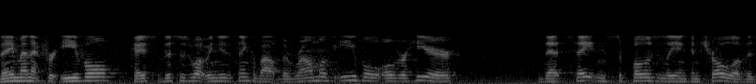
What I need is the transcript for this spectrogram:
They meant it for evil. Okay, so this is what we need to think about. The realm of evil over here that Satan's supposedly in control of is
